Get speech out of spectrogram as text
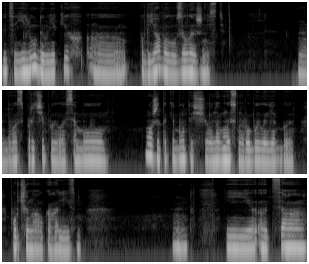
Дивіться, є люди, у яких е, по дияволу залежність от, до вас причепилася, або може таке бути, що навмисно робили якби порчу на алкоголізм. От. І е, ця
